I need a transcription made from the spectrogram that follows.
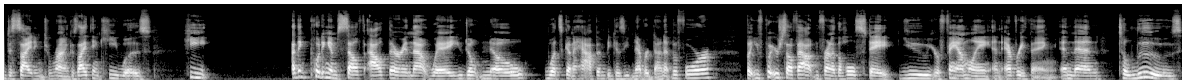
deciding to run because I think he was he I think putting himself out there in that way you don't know what's going to happen because he'd never done it before. But you've put yourself out in front of the whole state you your family and everything. And then to lose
